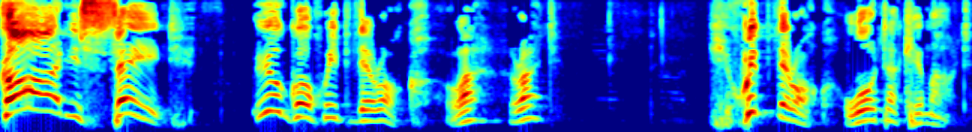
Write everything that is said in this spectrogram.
God is said, You go whip the rock. Right? He whipped the rock, water came out.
